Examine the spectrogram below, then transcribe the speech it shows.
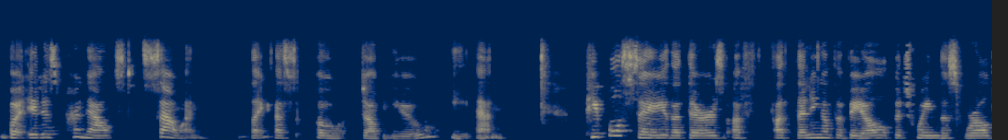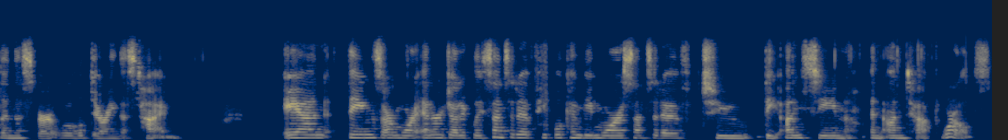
but it is pronounced Samhain, like S O W E N. People say that there's a, a thinning of the veil between this world and the spirit world during this time. And things are more energetically sensitive. People can be more sensitive to the unseen and untapped worlds.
